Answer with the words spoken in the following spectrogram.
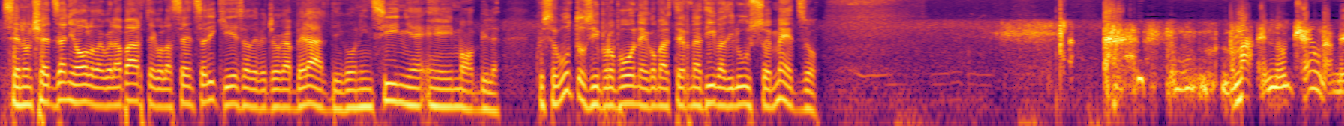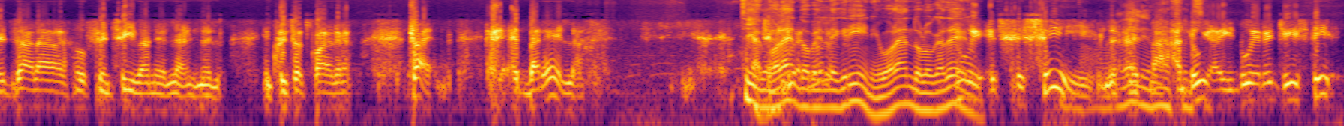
se non c'è Zagnolo da quella parte con l'assenza di Chiesa deve giocare Berardi con Insigne e Immobile. A questo punto si propone come alternativa di lusso e mezzo. Ma non c'è una mezzala offensiva nel, nel, in questa squadra, cioè è Barella. Sì, eh, volendo Pellegrini, volendo Locatelli. Lui, sì, ma lui ha i due registi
